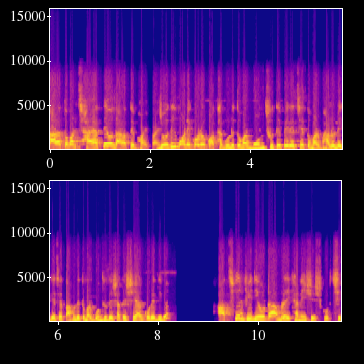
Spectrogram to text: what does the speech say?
তারা তোমার ছায়াতেও দাঁড়াতে ভয় পায়। যদি মনে করো কথাগুলো তোমার মন ছুতে পেরেছে, তোমার ভালো লেগেছে, তাহলে তোমার বন্ধুদের সাথে শেয়ার করে দিবে। আজকের ভিডিওটা আমরা এখানেই শেষ করছি।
